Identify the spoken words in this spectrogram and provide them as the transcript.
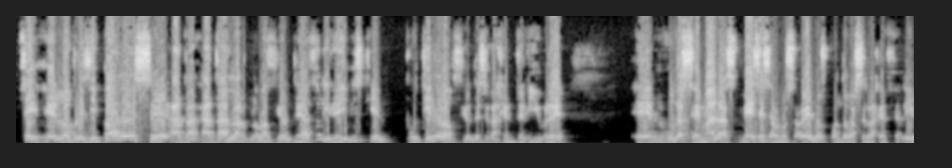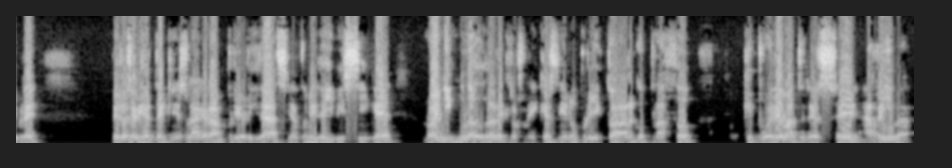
Sí, eh, lo principal es eh, atar la renovación de Anthony Davis, quien tiene la opción de ser agente libre en unas semanas, meses, aún no sabemos cuándo va a ser la agencia libre, pero es evidente que es la gran prioridad. Si Anthony Davis sigue, no hay ninguna duda de que los Lakers tienen un proyecto a largo plazo que puede mantenerse arriba.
